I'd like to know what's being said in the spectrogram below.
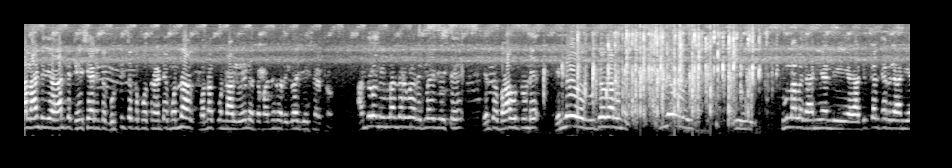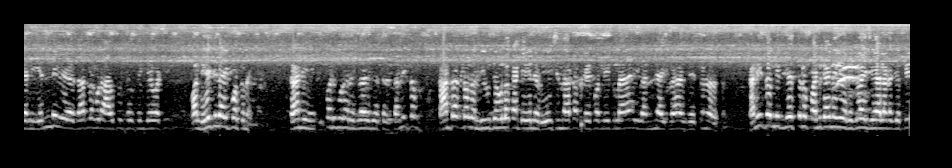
అలాంటి దాంట్లో కేసీఆర్ ఇంకా గుర్తించకపోతున్నారంటే మొన్న మొన్నకు నాలుగు వేలు ఎంతమందిని రిగ్లైజ్ చేసినట్టు అందులో మిమ్మల్ని అందరూ కూడా రిగ్లైజ్ చేస్తే ఎంతో బాగుంటుండే ఎన్నో ఉద్యోగాలు ఉన్నాయి ఎన్నో ఈ స్కూళ్ళల్లో కానివ్వండి అగ్రికల్చర్ కానివ్వండి ఎన్ని దాంట్లో కూడా అవుట్ సోర్సింగ్ కాబట్టి వాళ్ళు ఏజ్లో అయిపోతున్నాయి. కానీ ఇప్పటికి కూడా రెగ్యులర్ చేస్తారు. కనీసం కాంట్రాక్టర్లో నిరుద్యోగుల కంటే వేయలేడు వేసిన దాంట్లో పేపర్ లీకులు ఇవన్నీ అయిపోయా చేస్తూనే చేస్తున్నారు కనీసం మీరు చేస్తున్న పనికైనా రెగ్యులర్ చేయాలని చెప్పి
